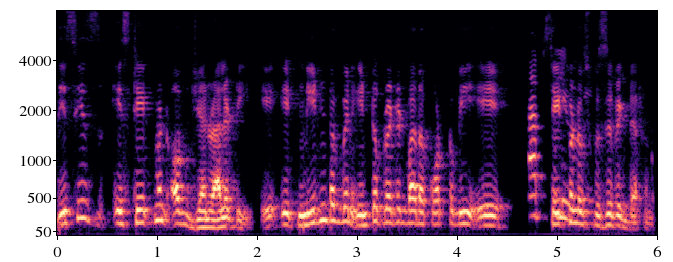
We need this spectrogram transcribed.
this is a statement of generality. It, it needn't have been interpreted by the court to be a statement of specific definition.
